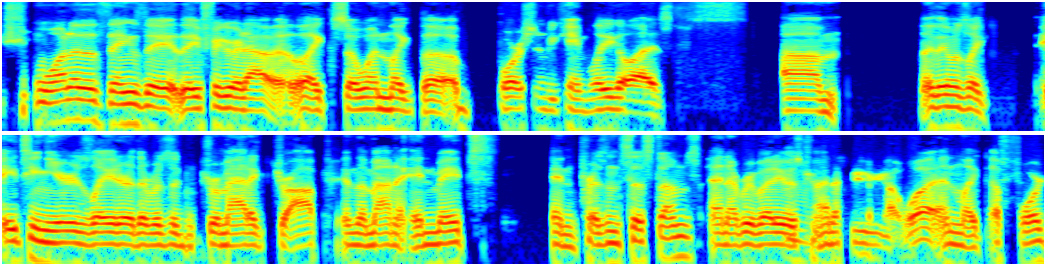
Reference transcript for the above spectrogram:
one of the things they they figured out, like so when like the abortion became legalized, um, I think it was like 18 years later, there was a dramatic drop in the amount of inmates in prison systems, and everybody was Mhm. trying to figure out what. And like, affor-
